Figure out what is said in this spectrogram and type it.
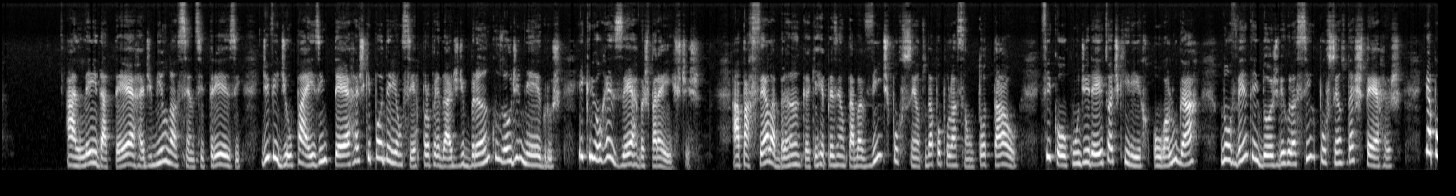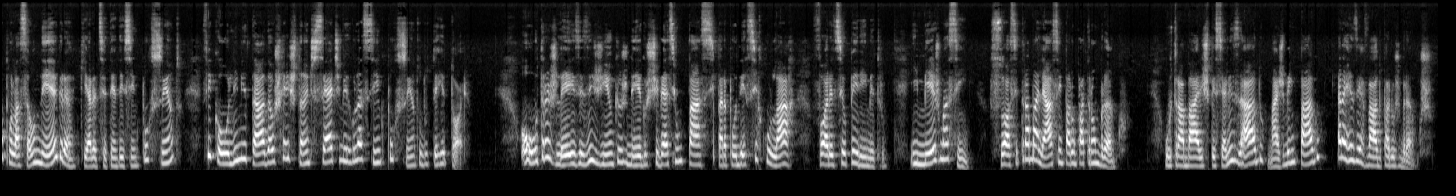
A Lei da Terra de 1913 dividiu o país em terras que poderiam ser propriedade de brancos ou de negros e criou reservas para estes. A parcela branca, que representava 20% da população total, ficou com o direito a adquirir ou alugar 92,5% das terras, e a população negra, que era de 75%, ficou limitada aos restantes 7,5% do território. Outras leis exigiam que os negros tivessem um passe para poder circular fora de seu perímetro, e mesmo assim, só se trabalhassem para um patrão branco. O trabalho especializado, mais bem pago, era reservado para os brancos.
